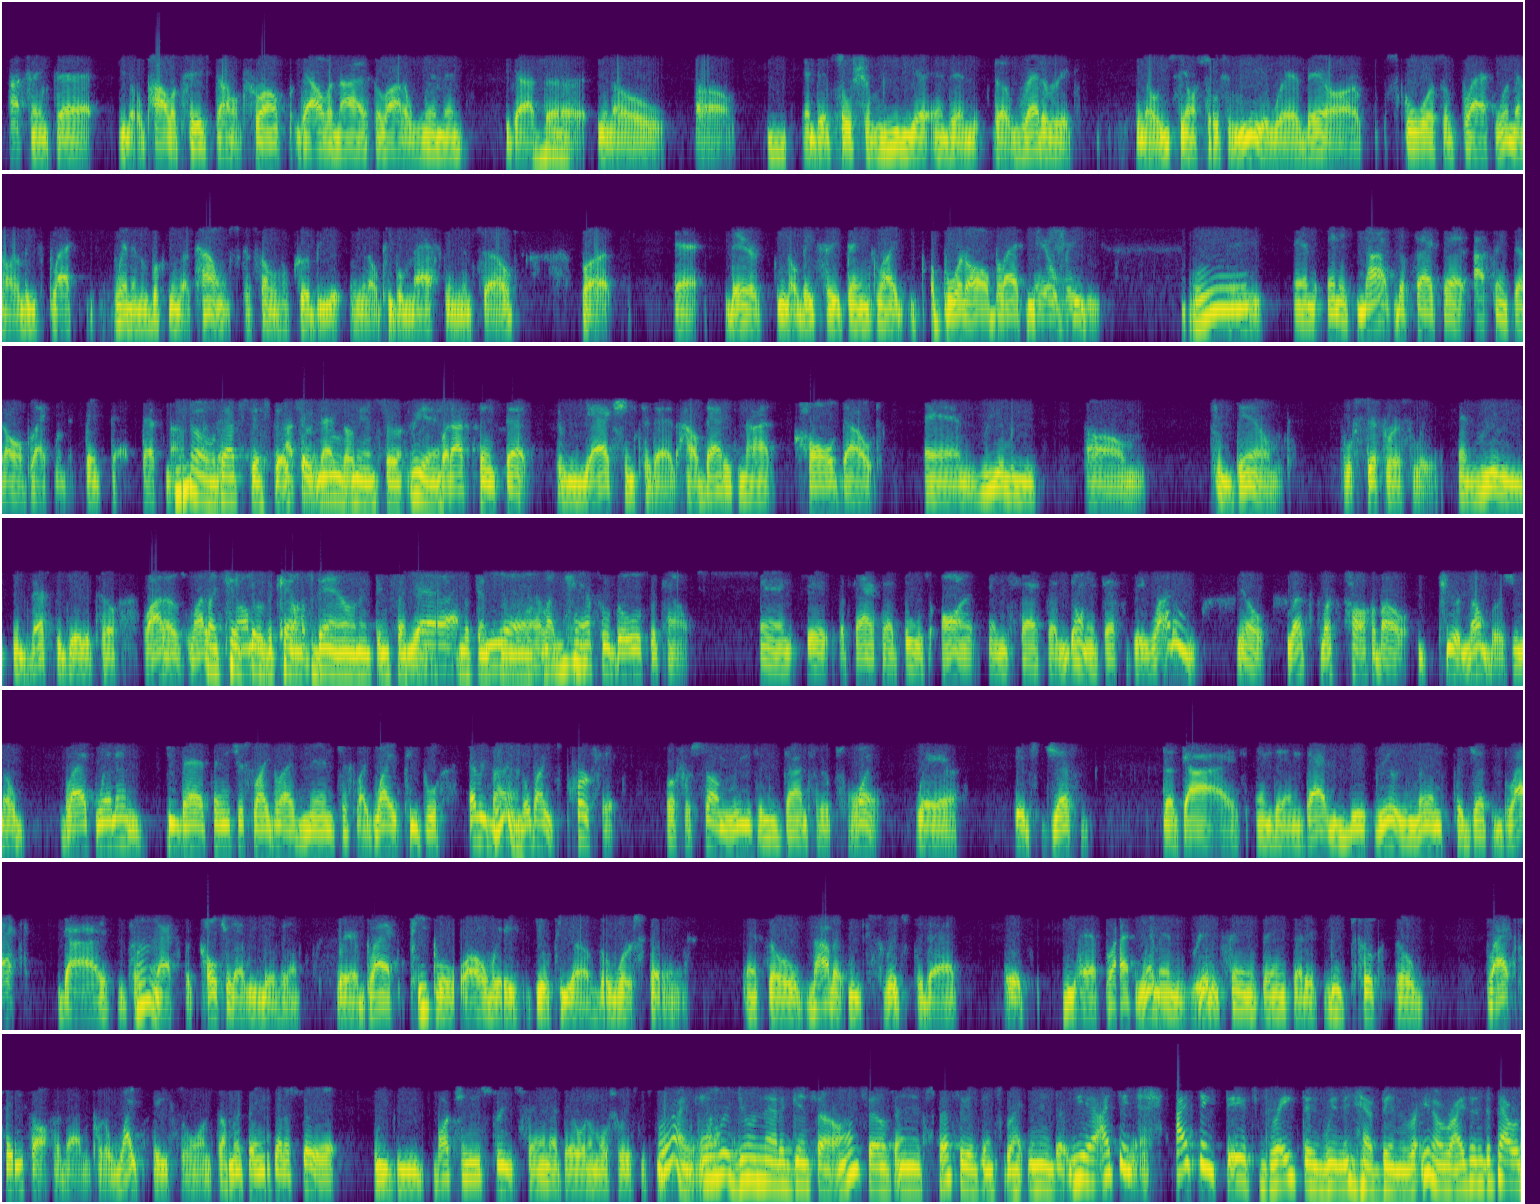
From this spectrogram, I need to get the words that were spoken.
I think that, you know, politics, Donald Trump galvanized a lot of women. You got mm-hmm. the, you know, um, and then social media and then the rhetoric, you know, you see on social media where there are scores of black women or at least black women looking accounts because some of them could be, you know, people masking themselves. But eh, they're, you know, they say things like abort all black male babies. Mm. And and it's not the fact that I think that all black women think that. That's not. No, that's just a certain movement. So yeah. But I think that the reaction to that, how that is not called out and really um, condemned vociferously and really investigated to a lot of a lot like take those accounts down and things like yeah, that. Look into yeah, like mm-hmm. cancel those accounts And it, the fact that those aren't, and the fact that we don't investigate, why do you know? Let's let's talk about pure numbers. You know, black women do bad things just like black men, just like white people. Everybody, yeah. nobody's perfect, but for some reason, we've gotten to the point where it's just the guys, and then that really lends to just black guys because mm. that's the culture that we live in, where black people are always guilty of the worst things. And so now that we've switched to that, it's we have black women really saying things that if you took the black face off of that and put a white face on some of the things that are said, we'd be marching in the streets saying that they were the most racist people. Right, and we're doing that against our own selves and especially against black men. But yeah, I think. I think it's great that women have been, you know, rising to power,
